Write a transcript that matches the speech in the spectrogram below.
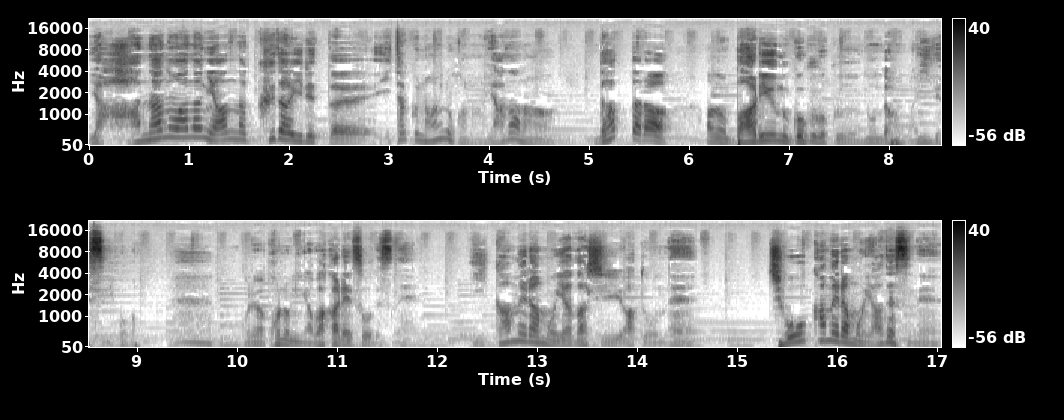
いや、鼻の穴にあんな管入れて痛くないのかな？やだな。だったら、あの、バリウムごくごく飲んだ方がいいですよ。これは好みが分かれそうですね。胃カメラも嫌だし、あとね、超カメラも嫌ですね。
